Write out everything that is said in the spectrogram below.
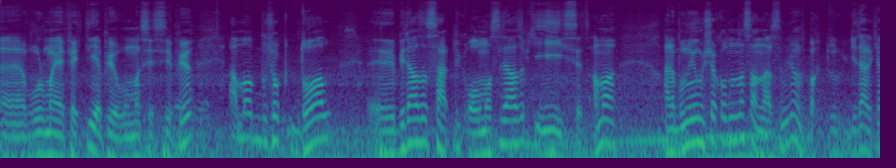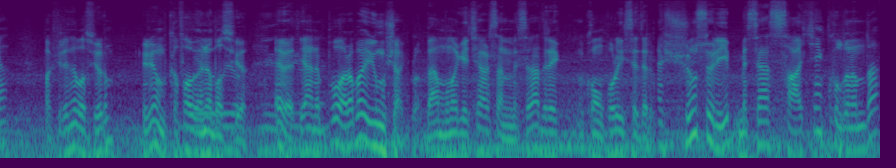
e, vurma efekti yapıyor, vurma sesi yapıyor. Yapıyor. Ama bu çok doğal. E, biraz da sertlik olması lazım ki iyi hisset. Ama hani bunun yumuşak olduğunu nasıl anlarsın biliyor musun? Bak dur giderken bak frene basıyorum. Görüyor musun? Kafa öne basıyor. Evet yani bu araba yumuşak. Ben buna geçersem mesela direkt konforu hissederim. Ha, Şunu söyleyeyim. Mesela sakin kullanımda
